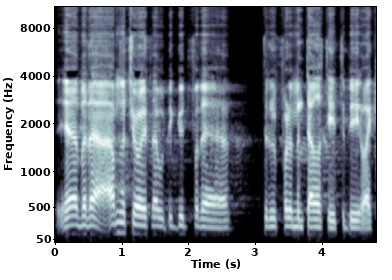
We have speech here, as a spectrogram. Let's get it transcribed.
Yeah, but uh, I'm not sure if that would be good for the to the, for the mentality to be like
